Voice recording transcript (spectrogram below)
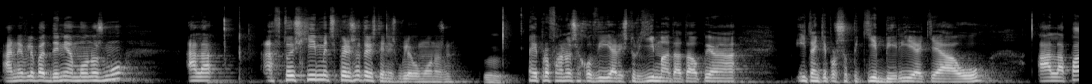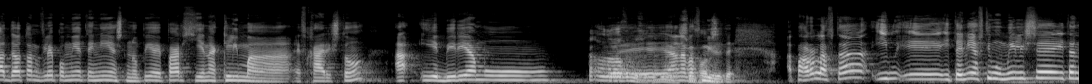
αν έβλεπα την ταινία μόνος μου, αλλά Αυτό ισχύει με τις περισσότερες ταινίες που βλέπω μόνος μου. Ε, Προφανώς έχω δει αριστουργήματα τα οποία ήταν και προσωπική εμπειρία και αού. Αλλά πάντα όταν βλέπω μια ταινία στην οποία υπάρχει ένα κλίμα ευχάριστο, α, η εμπειρία μου Αναβαθμίζεται, ναι, ε, αναβαθμίζεται. Παρ' όλα αυτά, η, ε, η ταινία αυτή μου μίλησε, ήταν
